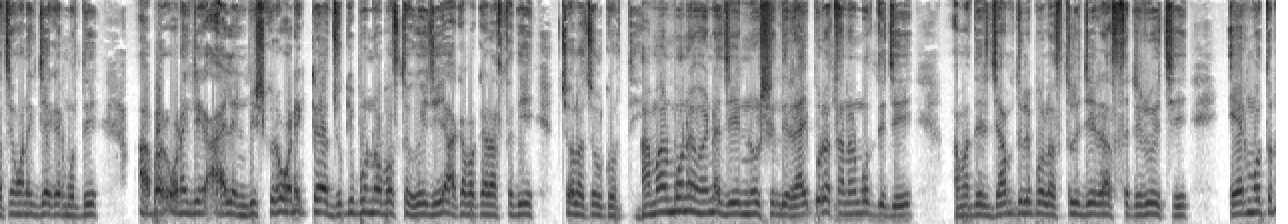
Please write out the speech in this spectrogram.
আছে অনেক জায়গার মধ্যে, আবার অনেক জায়গায় আইল্যান্ড বিশেষ করে অনেকটা ঝুঁকিপূর্ণ অবস্থা হয়ে যায় আঁকাবাঁকা রাস্তা দিয়ে চলাচল করতে। আমার মনে হয় না যে নরসিংদী, রায়পুরা থানার মধ্যে যে আমাদের জামতলে পলাশতলে যে রাস্তাটি রয়েছে, এর মতন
